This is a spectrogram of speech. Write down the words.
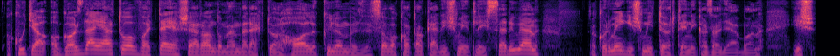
a kutya a gazdájától, vagy teljesen random emberektől hall különböző szavakat, akár ismétlésszerűen, akkor mégis mi történik az agyában. És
